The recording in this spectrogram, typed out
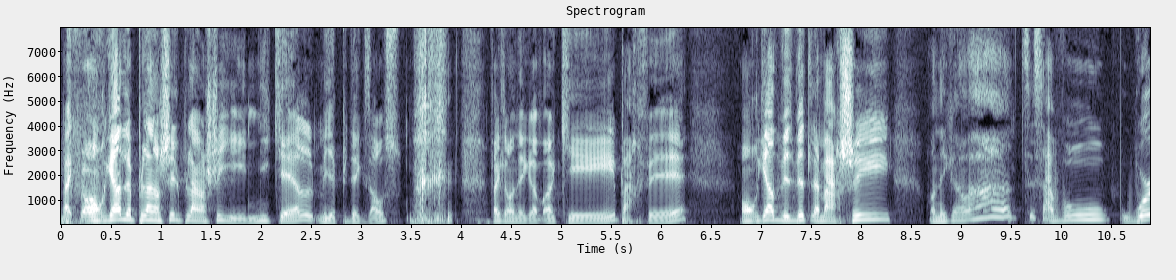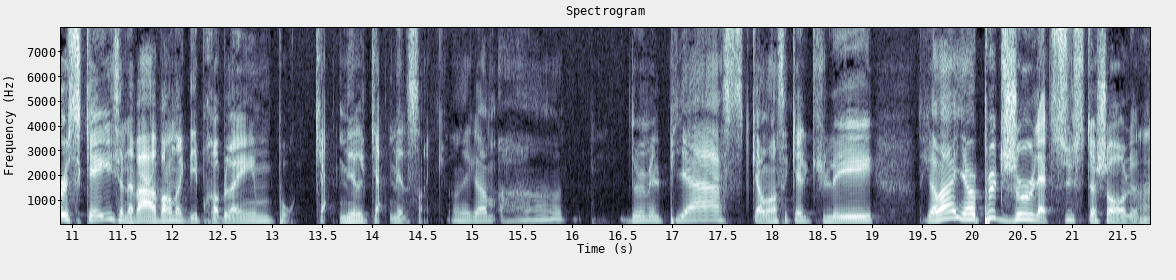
Fait que on regarde le plancher. Le plancher, il est nickel, mais il n'y a plus d'exhaust. fait que là, on est comme, OK, parfait. On regarde vite, vite le marché. On est comme, ah, tu sais, ça vaut. Worst case, il y en avait à vendre avec des problèmes pour 4000, 4005. On est comme, ah, 2000 piastres. Tu commences à calculer. C'est comme, ah, il y a un peu de jeu là-dessus, ce char-là. Ouais.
